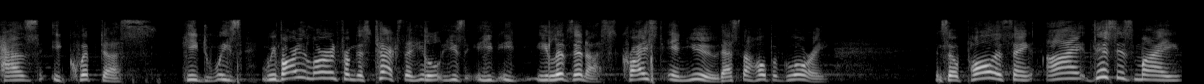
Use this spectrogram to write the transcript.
has equipped us. He, we've already learned from this text that he, he, he, he lives in us. Christ in you. That's the hope of glory. And so Paul is saying, I, this is my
